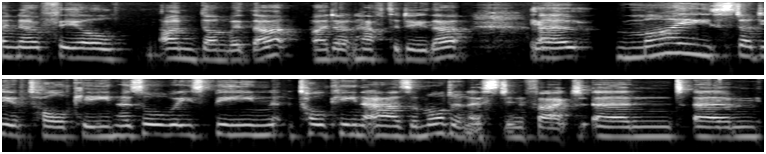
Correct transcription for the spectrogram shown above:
I, now feel I'm done with that. I don't have to do that. Yeah. Uh, my study of Tolkien has always been Tolkien as a modernist, in fact. And um,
